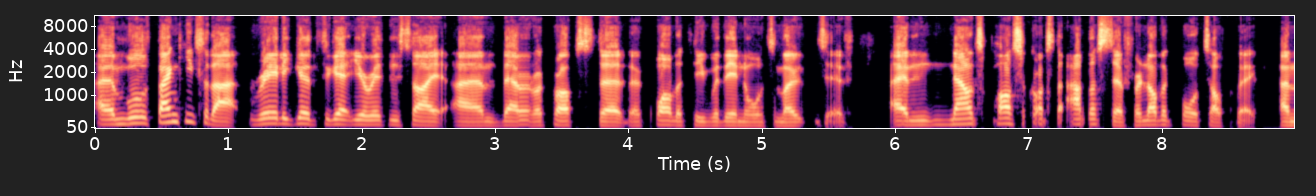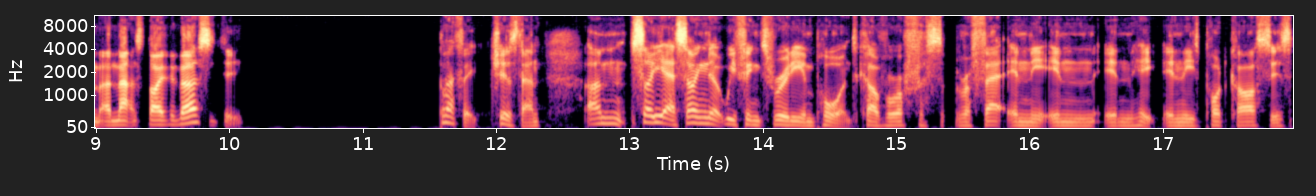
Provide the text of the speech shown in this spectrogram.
Um, well, thank you for that. Really good to get your insight um, there across the, the quality within automotive. And um, now to pass across to Alistair for another core topic, um, and that's diversity. Perfect. Cheers, Dan. Um, so yeah, something that we think is really important to cover off, Rafet, in the in in in these podcasts is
